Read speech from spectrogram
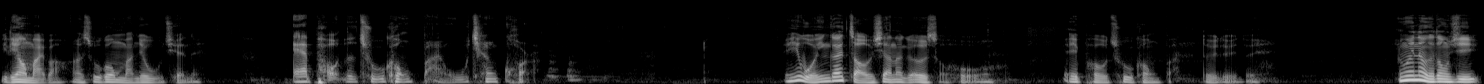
一定要买吧？啊，触控板就五千呢。Apple 的触控板五千块。诶，我应该找一下那个二手货，Apple 触控板。对对对，因为那个东西。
